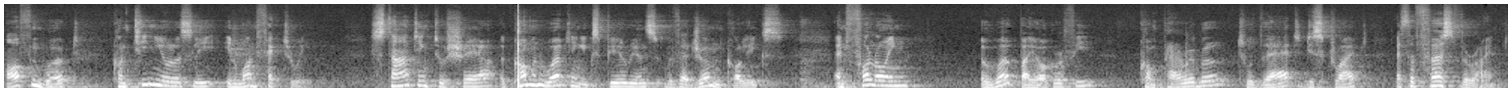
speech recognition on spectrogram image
often worked continuously in one factory, starting to share a common working experience with their German colleagues and following a work biography comparable to that described as the first variant.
